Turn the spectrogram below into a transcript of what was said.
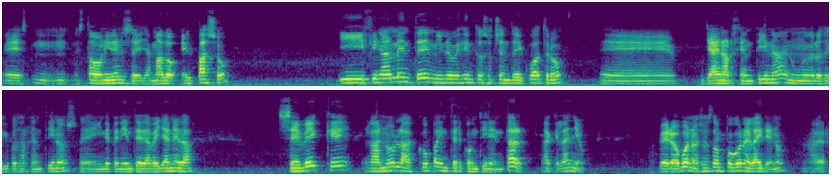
eh, estadounidense llamado El Paso. Y finalmente, en 1984, eh, ya en Argentina, en uno de los equipos argentinos, eh, Independiente de Avellaneda, se ve que ganó la Copa Intercontinental aquel año. Pero bueno, eso está un poco en el aire, ¿no? A ver,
